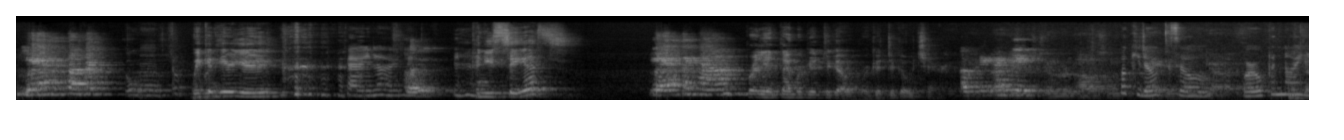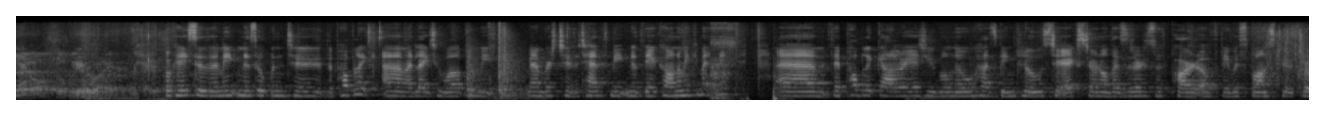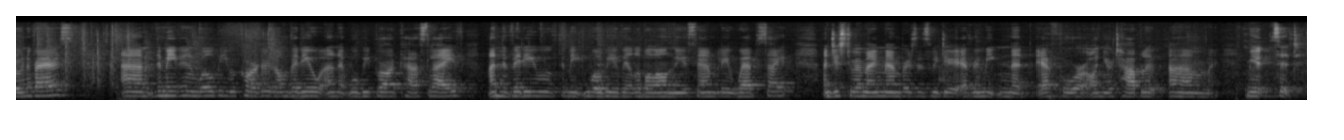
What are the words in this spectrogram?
Yes, perfect. We can hear you. Very loud. Can you see us? Yes, I can. Brilliant, then we're good to go. We're good to go, Chair. Okay, thank you. Okie doke, so we're open now, yeah? Okay, so the meeting is open to the public. Um, I'd like to welcome meet- members to the 10th meeting of the Economy Committee. Um, the public gallery, as you will know, has been closed to external visitors as part of the response to the coronavirus. Um, the meeting will be recorded on video and it will be broadcast live and the video of the meeting will be available on the Assembly website. And just to remind members, as we do every meeting, that F4 on your tablet um, mutes it.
